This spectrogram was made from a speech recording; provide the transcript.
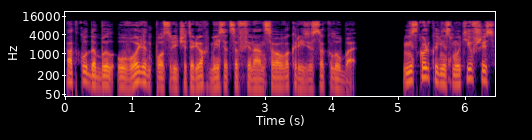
откуда был уволен после четырех месяцев финансового кризиса клуба. Нисколько не смутившись,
